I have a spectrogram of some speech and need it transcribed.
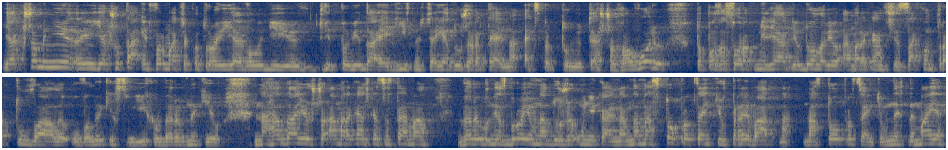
Якщо мені, е, якщо та інформація, якою я володію, відповідає дійсності, я дуже ретельно експертую те, що говорю, то поза 40 мільярдів доларів американці законтрактували у великих своїх виробників. Нагадаю, що американська система вироблення зброї вона дуже унікальна. Вона на 100% приватна. На 100%. В них немає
